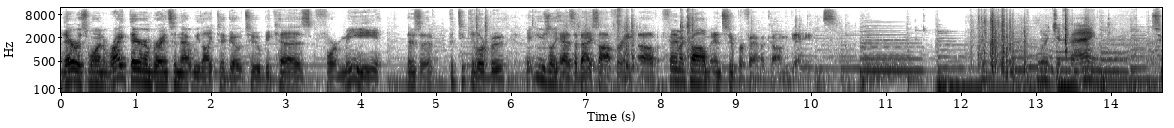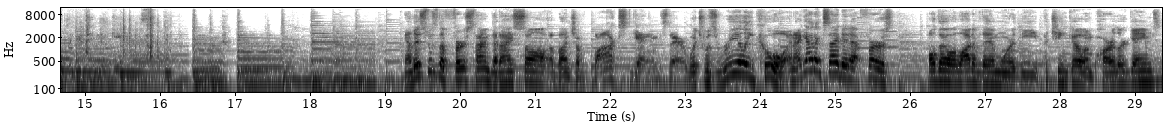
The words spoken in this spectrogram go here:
There is one right there in Branson that we like to go to because for me, there's a particular booth. It usually has a nice offering of Famicom and Super Famicom games. What'd you find? Super Nintendo games. Now, this was the first time that I saw a bunch of boxed games there, which was really cool, and I got excited at first, although a lot of them were the pachinko and parlor games,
